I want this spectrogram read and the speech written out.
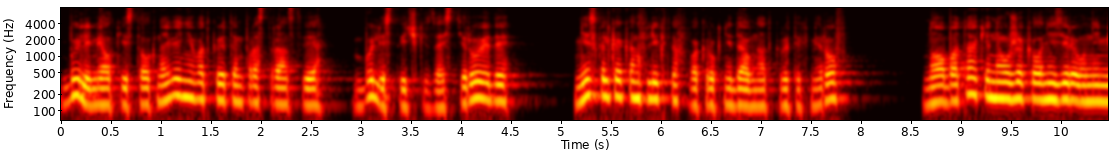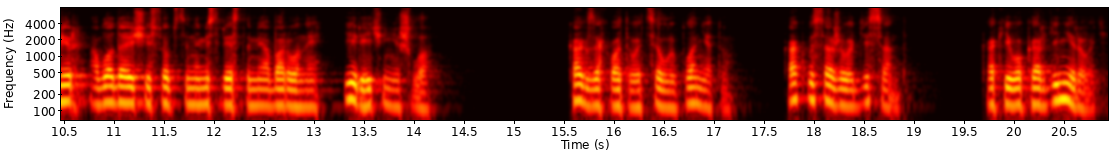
Были мелкие столкновения в открытом пространстве, были стычки за астероиды, несколько конфликтов вокруг недавно открытых миров, но об атаке на уже колонизированный мир, обладающий собственными средствами обороны, и речи не шло. Как захватывать целую планету? Как высаживать десант? Как его координировать?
